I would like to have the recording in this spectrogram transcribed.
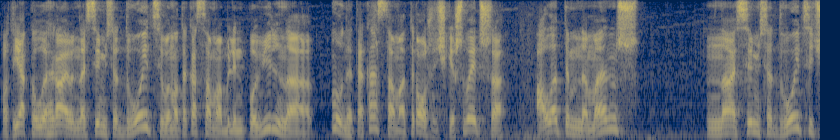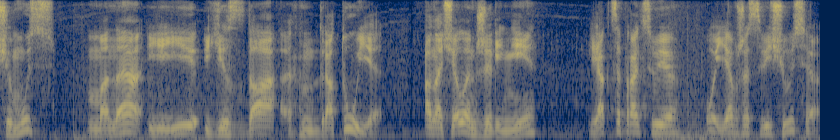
От я коли граю на 72-ці, вона така сама, блін, повільна, ну не така сама, трошечки швидша, але тим не менш, на 72-ці чомусь мене її їзда дратує, а на челенджері ні. Як це працює? Ой, я вже свічуся.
